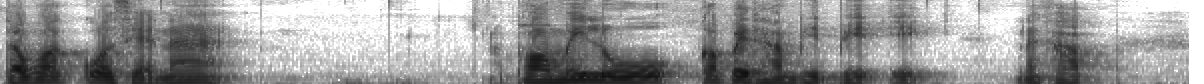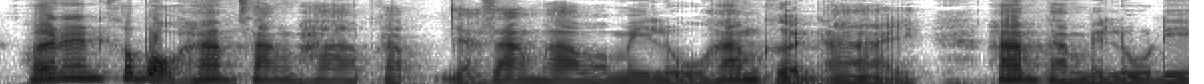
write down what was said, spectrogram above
แต่ว่ากลัวเสียหน้า พอไม่รู้ก็ไปทำผิดๆอีกนะครับเพราะฉะนั้นเขาบอกห้ามสร้างภาพครับ อย่าสร้างภาพว่าไม่รู้ห้ามเขินอาย ห้ามทำเป็นรู้ดี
